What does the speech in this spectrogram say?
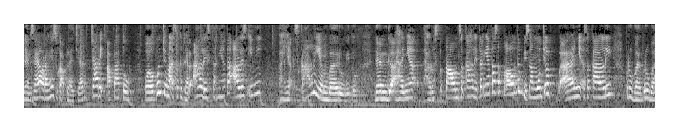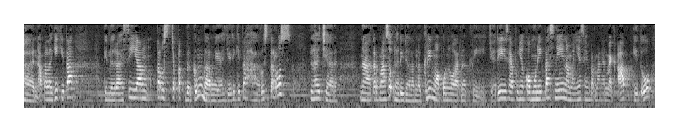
dan saya orangnya suka belajar cari apa tuh walaupun cuma sekedar alis ternyata alis ini banyak sekali yang baru gitu. Dan nggak hanya harus setahun sekali ternyata setahun tuh bisa muncul banyak sekali perubahan-perubahan. Apalagi kita generasi yang terus cepat berkembang ya jadi kita harus terus belajar. Nah, termasuk dari dalam negeri maupun luar negeri. Jadi saya punya komunitas nih namanya Semi Permanen Makeup gitu,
